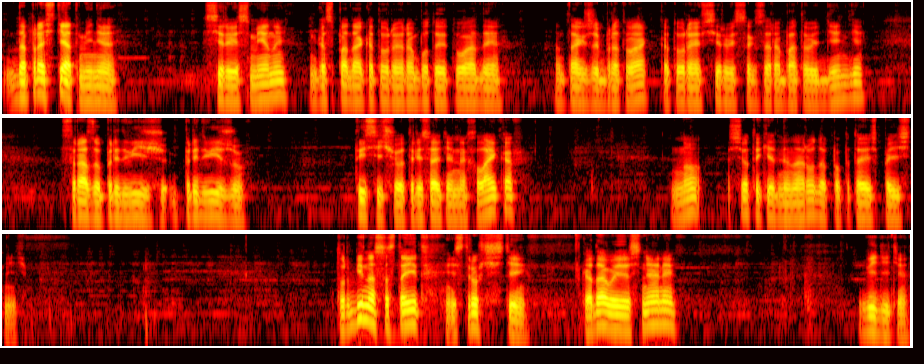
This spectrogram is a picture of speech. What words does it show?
Да простят меня сервисмены, господа, которые работают в УАД а также братва, которая в сервисах зарабатывает деньги. Сразу предвижу, предвижу тысячу отрицательных лайков, но все-таки для народа попытаюсь пояснить. Турбина состоит из трех частей. Когда вы ее сняли, видите,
